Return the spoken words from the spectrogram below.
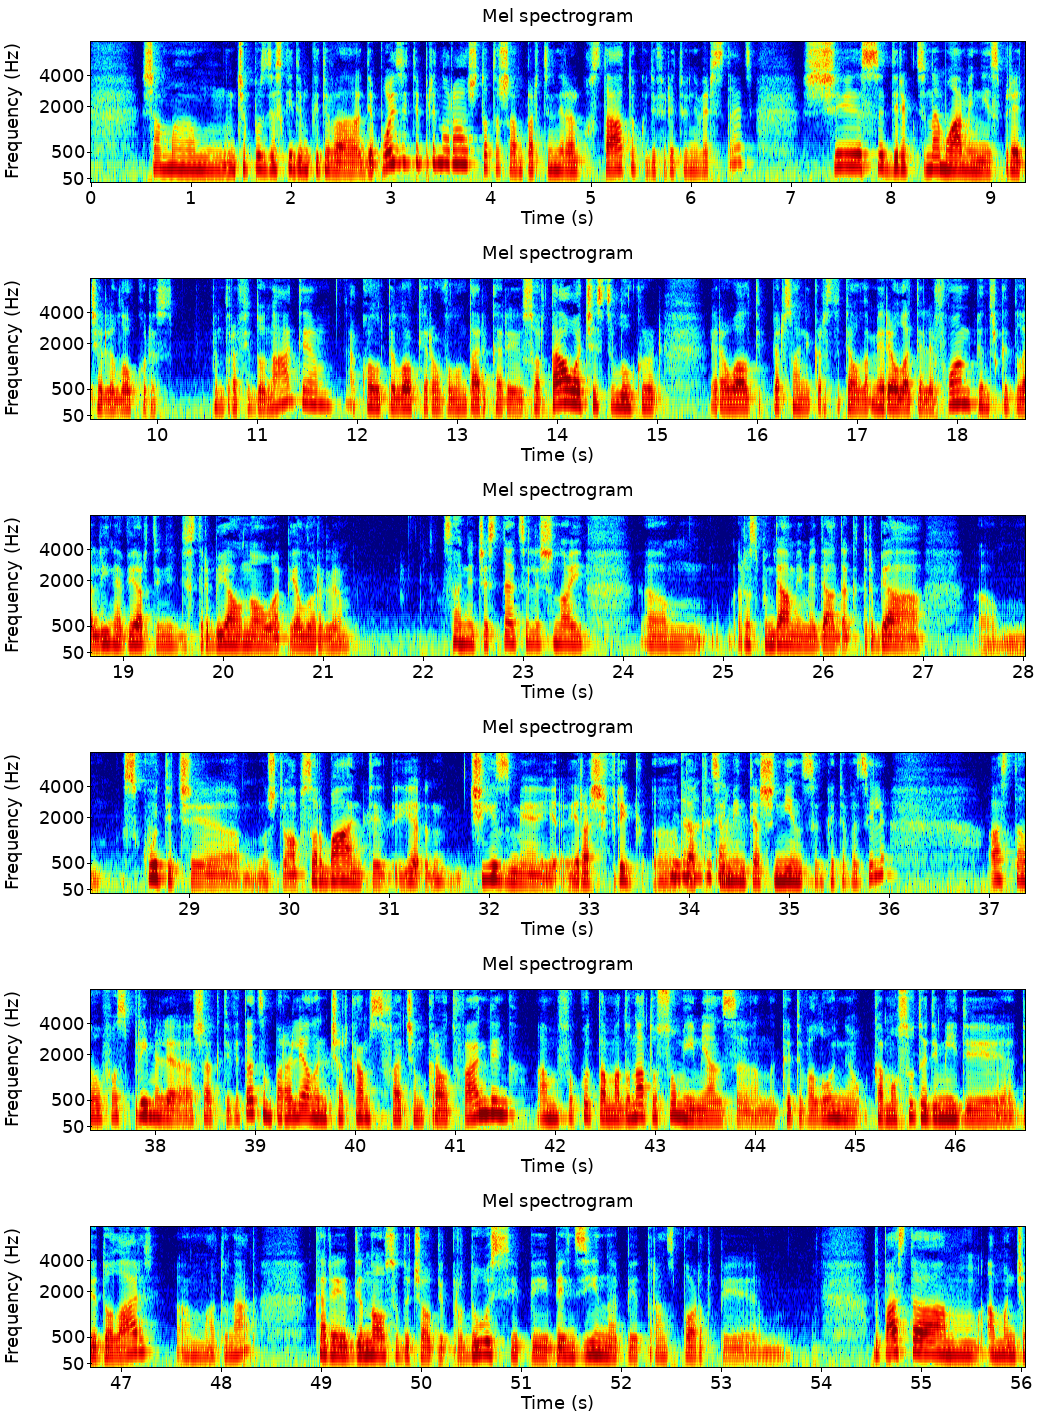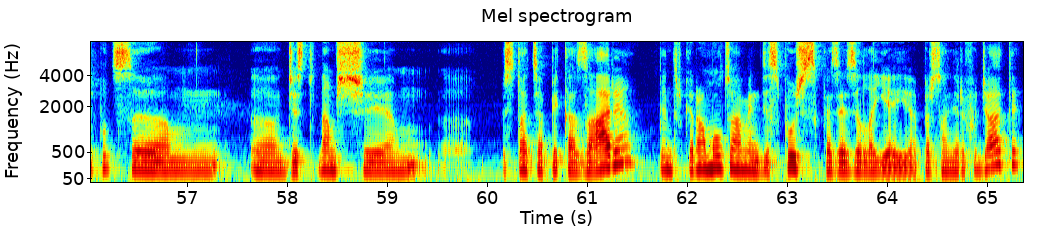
Și am uh, început să deschidem câteva depozite prin oraș, tot așa în parteneriat cu statul, cu diferite universități și să direcționăm oamenii spre acele locuri pentru a fi donate. Acolo pe loc erau voluntari care sortau aceste lucruri, erau alte persoane care stăteau la, mereu la telefon, pentru că de la linia verde ne distribuiau nouă apelurile sau necesitățile și noi um, răspundeam imediat dacă trebuia um, scutice, nu știu, absorbante, cizme, era și frig, uh, da, dacă da, ții da. minte, și nins în câteva zile. Uh, Asta au fost primele așa activități. În paralel încercam să facem crowdfunding. Am făcut, am adunat o sumă imensă în câteva luni, cam 100 de mii de, de dolari am adunat, care din nou se duceau pe produse, pe benzină, pe transport, pe... După asta am, am început să uh, gestionăm și uh, situația pe cazare, pentru că erau mulți oameni dispuși să cazeze la ei persoane refugiate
